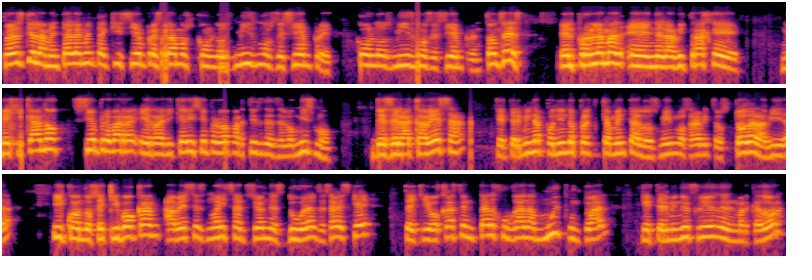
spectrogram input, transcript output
Pero es que lamentablemente aquí siempre estamos con los mismos de siempre, con los mismos de siempre. Entonces, el problema en el arbitraje mexicano siempre va a erradicar y siempre va a partir desde lo mismo, desde la cabeza, que termina poniendo prácticamente a los mismos árbitros toda la vida, y cuando se equivocan, a veces no hay sanciones duras, de sabes qué, te equivocaste en tal jugada muy puntual que terminó influyendo en el marcador,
